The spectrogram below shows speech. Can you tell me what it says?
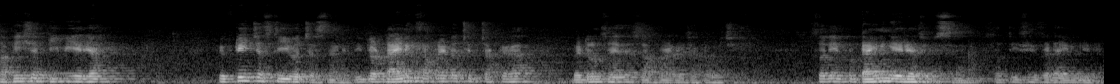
sufficient TV area fifty inches TV వచ్చేస్తుందండి. దీంట్లో డైనింగ్ సపరేట్ వచ్చింది చక్కగా. బెడ్రూమ్ సైజెస్ సపరేట్గా చక్కగా వచ్చింది. సో నేను ఇప్పుడు డైనింగ్ ఏరియా చూపిస్తున్నాను. So this is the dining area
